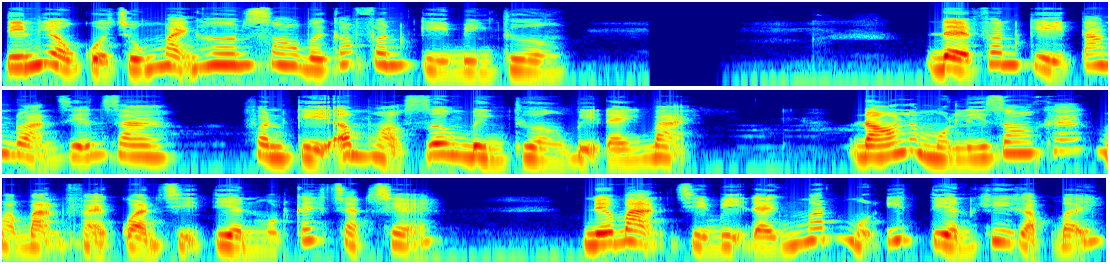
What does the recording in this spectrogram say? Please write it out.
Tín hiệu của chúng mạnh hơn so với các phân kỳ bình thường. Để phân kỳ tam đoạn diễn ra, phân kỳ âm hoặc dương bình thường bị đánh bại. Đó là một lý do khác mà bạn phải quản trị tiền một cách chặt chẽ. Nếu bạn chỉ bị đánh mất một ít tiền khi gặp bẫy,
